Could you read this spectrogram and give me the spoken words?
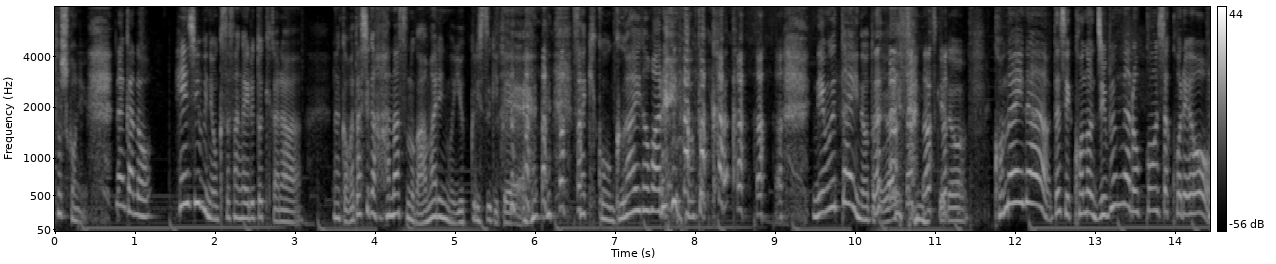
確かに。なんかあの編集部に奥佐さんがいる時からなんか私が話すのがあまりにもゆっくりすぎて さっきこう具合が悪いのとか 眠たいのとか言われてたんですけどこの間私この自分が録音したこれを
